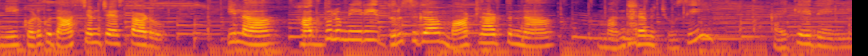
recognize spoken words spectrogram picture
నీ కొడుకు దాస్యం చేస్తాడు. ఇలా హద్దులు మీరి దురుసుగా మాట్లాడుతున్న మందరను చూసి కైకేదేవి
